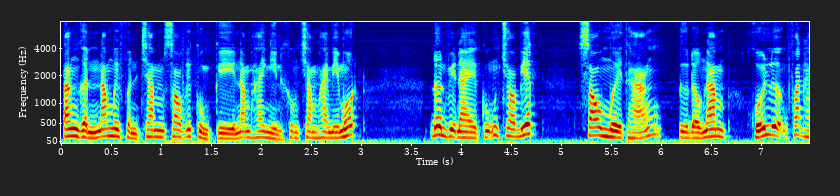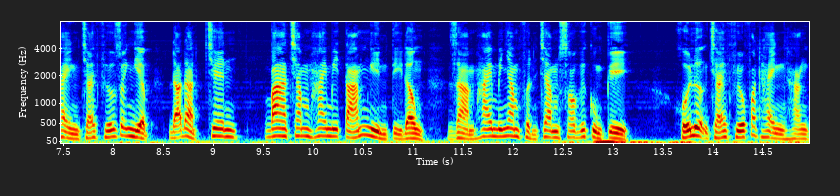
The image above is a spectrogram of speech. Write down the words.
tăng gần 50% so với cùng kỳ năm 2021. Đơn vị này cũng cho biết, sau 10 tháng từ đầu năm, khối lượng phát hành trái phiếu doanh nghiệp đã đạt trên 328.000 tỷ đồng, giảm 25% so với cùng kỳ. Khối lượng trái phiếu phát hành hàng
